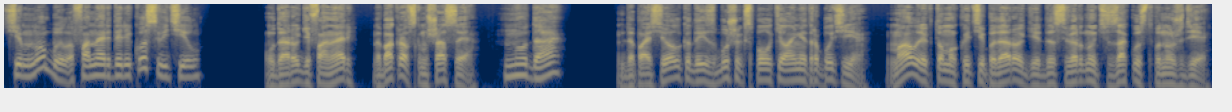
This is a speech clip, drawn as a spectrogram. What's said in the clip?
Темно было, фонарь далеко светил. У дороги фонарь? На Покровском шоссе? Ну да. До поселка, до избушек с полкилометра пути. Мало ли кто мог идти по дороге, да свернуть за куст по нужде.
